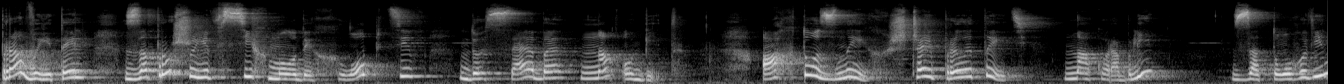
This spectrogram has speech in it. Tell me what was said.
Правитель запрошує всіх молодих хлопців до себе на обід. А хто з них ще й прилетить на кораблі, за того він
